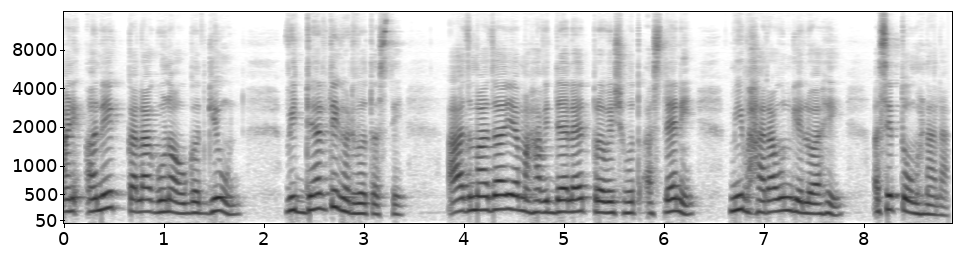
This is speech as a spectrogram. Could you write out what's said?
आणि अनेक कलागुण अवगत घेऊन विद्यार्थी घडवत असते. आज माझा या महाविद्यालयात प्रवेश होत असल्याने मी भारावून गेलो आहे असे तो म्हणाला.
